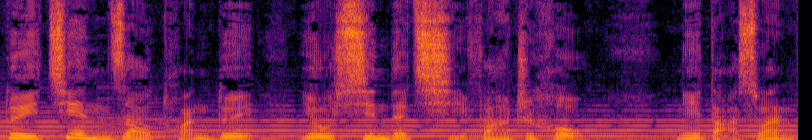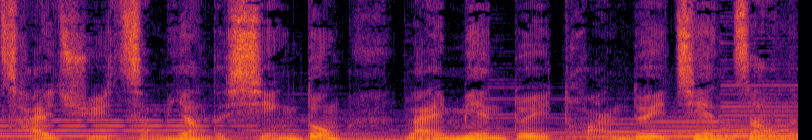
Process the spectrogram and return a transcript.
对建造团队有新的启发之后。你打算采取怎么样的行动来面对团队建造呢？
